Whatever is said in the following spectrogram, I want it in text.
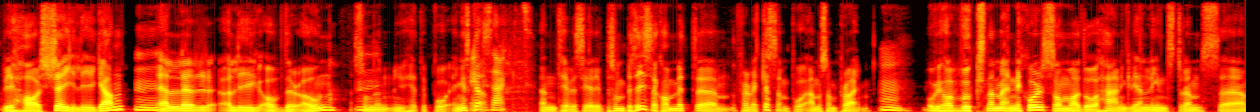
Vi har Tjejligan, Mm. eller A League of Their Own, som den nu heter på engelska. exakt. En tv-serie som precis har kommit eh, för en vecka sedan på Amazon Prime. Mm. Och vi har Vuxna människor som var då Herngren Lindströms eh,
